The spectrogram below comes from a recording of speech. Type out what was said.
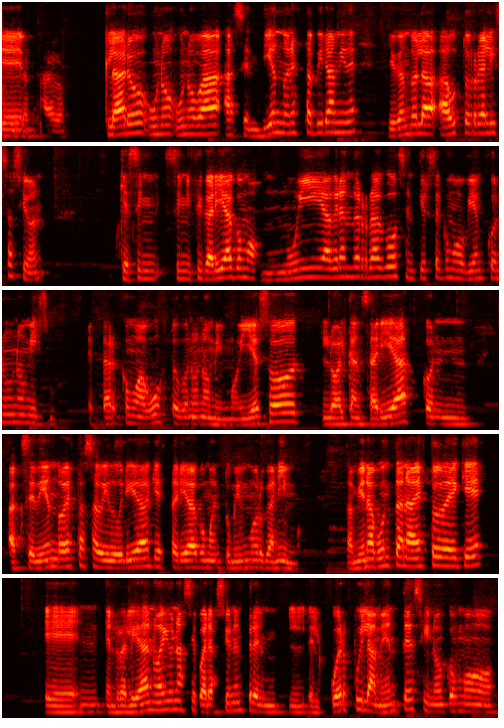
eh, claro. claro, uno, uno va ascendiendo en esta pirámide, llegando a la autorrealización, que sin- significaría como muy a grandes rasgos sentirse como bien con uno mismo, estar como a gusto con uno mismo. Y eso lo alcanzarías con accediendo a esta sabiduría que estaría como en tu mismo organismo. También apuntan a esto de que eh, en- realidad no hay una separación entre el, el cuerpo y la mente, sino como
